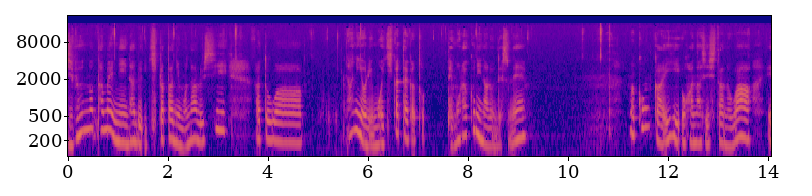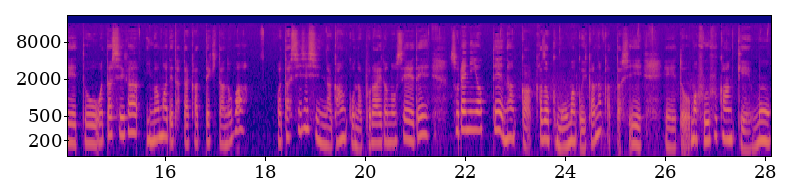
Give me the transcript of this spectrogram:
自分のためになる生き方にもなるしあとは何よりも生き方がとっても楽になるんですね。まあ、今回お話ししたのは、えーと私が今まで戦ってきたのは私自身が頑固なプライドのせいでそれによってなんか家族もうまくいかなかったし、えーとまあ、夫婦関係も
